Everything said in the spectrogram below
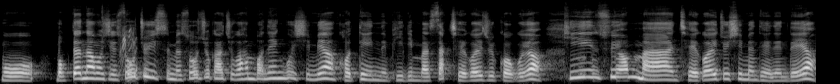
뭐 먹다 남으신 소주 있으면 소주 가지고 한번 헹구시면 겉에 있는 비린맛 싹 제거해 줄 거고요. 긴 수염만 제거해 주시면 되는데요.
